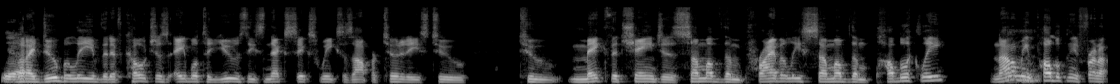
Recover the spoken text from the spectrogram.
Yeah. But I do believe that if coach is able to use these next six weeks as opportunities to to make the changes, some of them privately, some of them publicly, and I don't mm-hmm. mean publicly in front of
